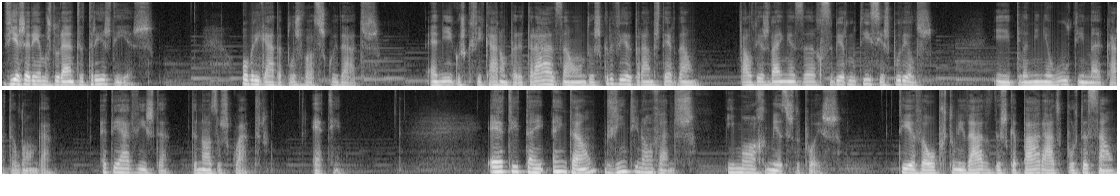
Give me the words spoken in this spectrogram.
Viajaremos durante três dias. Obrigada pelos vossos cuidados. Amigos que ficaram para trás hão de escrever para Amsterdão. Talvez venhas a receber notícias por eles. E pela minha última carta longa. Até à vista de nós os quatro. Etty. Etty tem então 29 anos e morre meses depois. Teve a oportunidade de escapar à deportação,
